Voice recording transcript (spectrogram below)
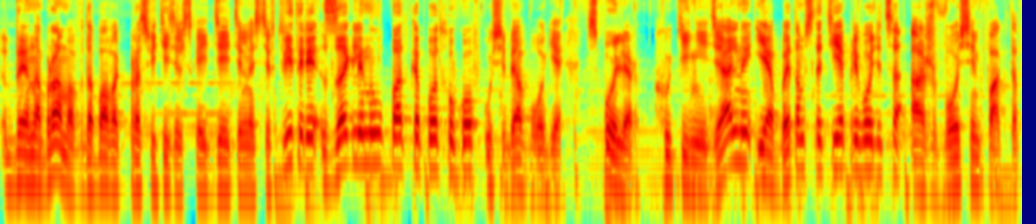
Дэн Абрамов, вдобавок к просветительской деятельности в Твиттере, заглянул под капот хуков у себя в блоге. Спойлер, хуки не идеальны, и об этом в статье приводится аж 8 фактов.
